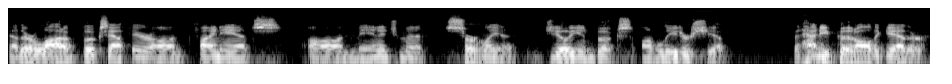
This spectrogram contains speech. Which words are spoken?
Now, there are a lot of books out there on finance, on management, certainly a jillion books on leadership. But how do you put it all together?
